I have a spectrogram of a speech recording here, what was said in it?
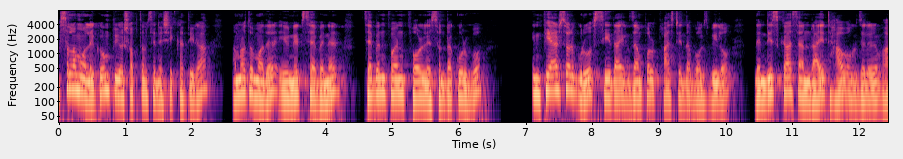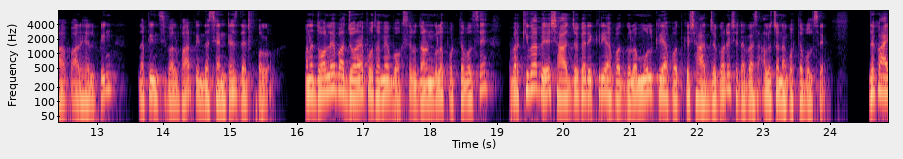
আসসালামু আলাইকুম, প্রিয় সপ্তম শ্রেণির শিক্ষার্থীরা। আমরা তোমাদের ইউনিট সেভেনের সেভেন পয়েন্ট ফোর লেসনটা করব। In pairs or group see the example first in the box below then discuss and write how auxiliary verb are helping the principal verb in the sentence that follow মানে দলে বা জোড়ায় প্রথমে বক্সের উদাহরণগুলো পড়তে বলছে, এবার কীভাবে সাহায্যকারী ক্রিয়াপদগুলো মূল ক্রিয়াপদকে সাহায্য করে সেটা ব্যাস আলোচনা করতে বলছে। দেখো I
